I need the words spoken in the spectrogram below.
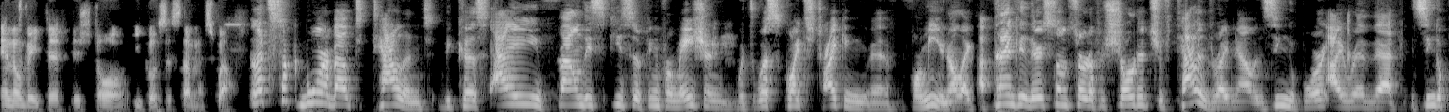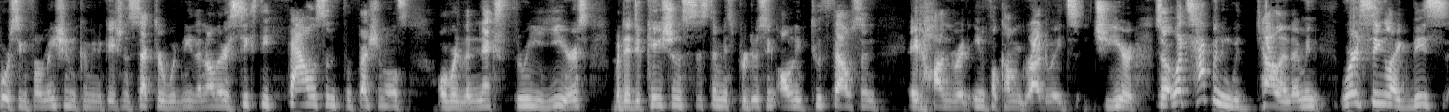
innovative digital ecosystem as well. Let's talk more about talent because I found this piece of information which was quite striking uh, for me. You know, like apparently there's some sort of a shortage of talent right now in Singapore. I read that Singapore's information and communication sector would need another 60,000 professionals over the next three years, but the education system is producing only 2,000 800 Infocomm graduates each year. So what's happening with talent? I mean, we're seeing like this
